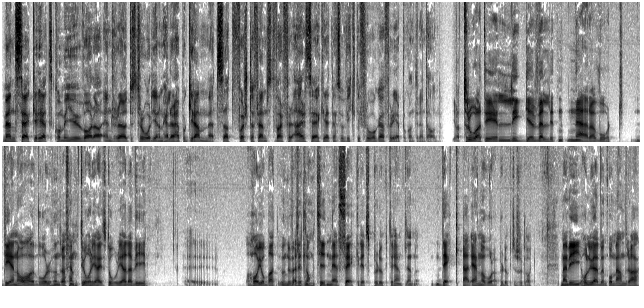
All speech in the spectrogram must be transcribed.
Men säkerhet kommer ju vara en röd tråd genom hela det här programmet. Så att först och främst, varför är säkerhet en så viktig fråga för er på Continental? Jag tror att det ligger väldigt nära vårt DNA, vår 150-åriga historia där vi eh, har jobbat under väldigt lång tid med säkerhetsprodukter egentligen. Däck är en av våra produkter såklart. Men vi håller ju även på med andra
